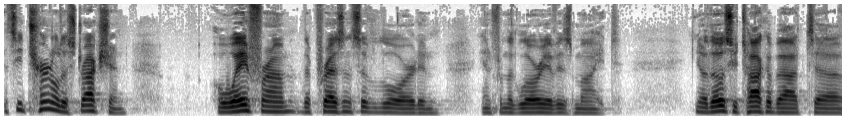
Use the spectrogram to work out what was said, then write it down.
it's eternal destruction away from the presence of the Lord and, and from the glory of his might. You know, those who talk about uh,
